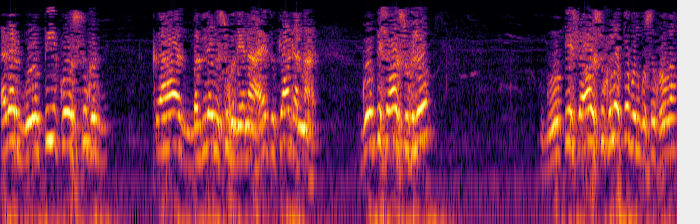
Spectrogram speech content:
अगर गोपी को सुख का बदले में सुख देना है तो क्या करना है? गोपी से और सुख लो। गोपी से और सुख लो, तब उनको सुख होगा।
